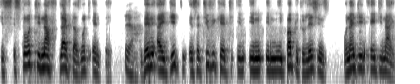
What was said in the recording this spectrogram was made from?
it's, not enough life does not end there. Yeah. Then i did a certificate in, in, in public relations ngo-1989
